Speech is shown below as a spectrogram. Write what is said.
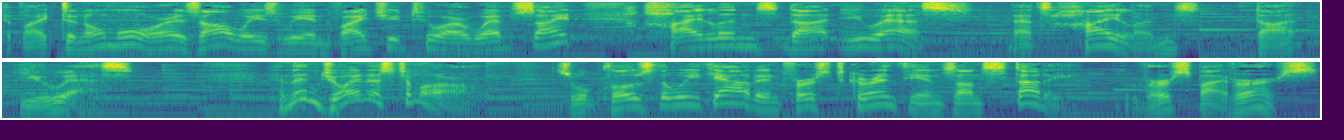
If you'd like to know more, as always, we invite you to our website, highlands.us. That's highlands.us. And then join us tomorrow as we'll close the week out in 1 Corinthians on study, verse by verse.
